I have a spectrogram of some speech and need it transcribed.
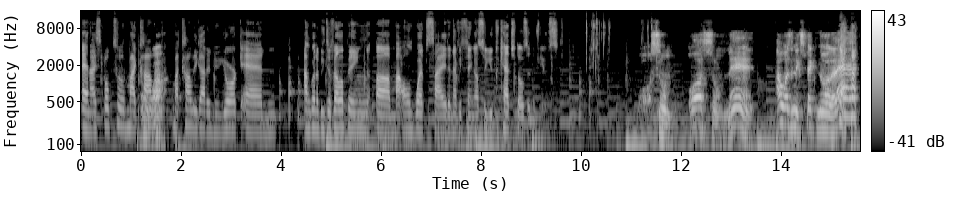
And I spoke to my colleague, wow. my colleague out of New York, and I'm going to be developing uh, my own website and everything else, so you could catch those interviews. Awesome. Awesome, man. I wasn't expecting all of that.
